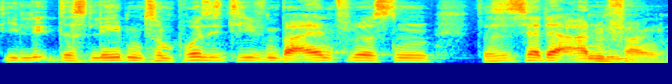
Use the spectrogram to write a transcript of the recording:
die das Leben zum Positiven beeinflussen. Das ist ja der Anfang.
